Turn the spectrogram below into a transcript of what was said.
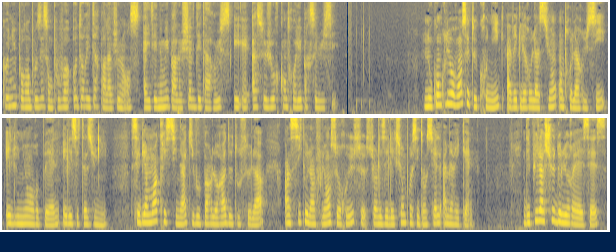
connu pour imposer son pouvoir autoritaire par la violence, a été nommé par le chef d'État russe et est à ce jour contrôlé par celui-ci. Nous conclurons cette chronique avec les relations entre la Russie et l'Union européenne et les États-Unis. C'est bien moi, Christina, qui vous parlera de tout cela, ainsi que l'influence russe sur les élections présidentielles américaines. Depuis la chute de l'URSS,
